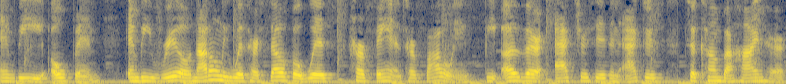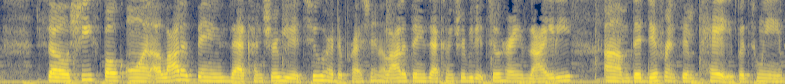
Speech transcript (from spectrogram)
and be open and be real, not only with herself, but with her fans, her following, the other actresses and actors to come behind her. So she spoke on a lot of things that contributed to her depression, a lot of things that contributed to her anxiety, um, the difference in pay between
